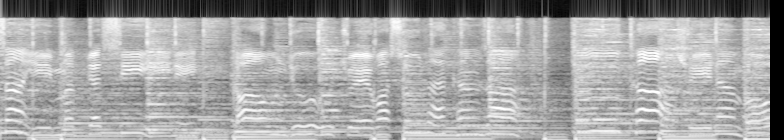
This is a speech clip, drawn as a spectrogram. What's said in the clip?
တွေသက်ဆိုင်ရမပျက်စီးနေကောင်းကျိုးကျွယ်ဝဆူလာခံစားဒုက္ခရွှေနံဘော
